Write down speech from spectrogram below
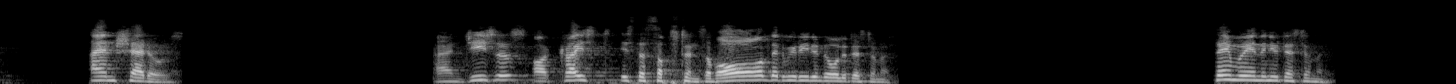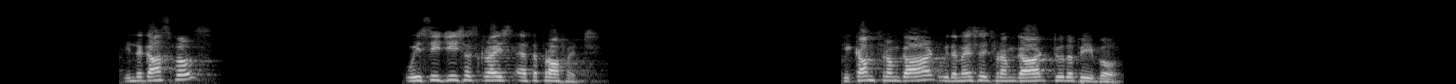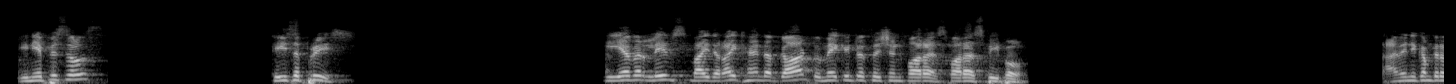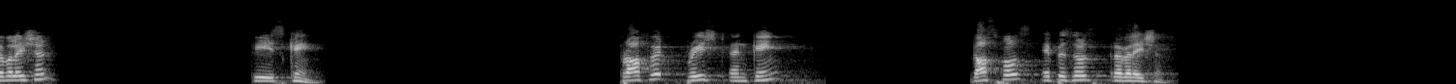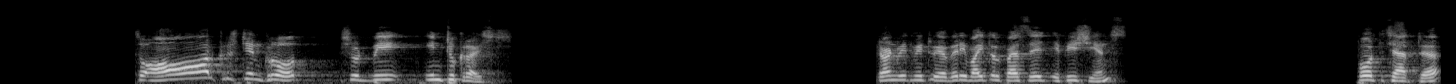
and shadows. And Jesus or Christ is the substance of all that we read in the Old Testament. Same way in the New Testament. In the Gospels, we see Jesus Christ as the prophet. He comes from God with a message from God to the people. In epistles, he is a priest. He ever lives by the right hand of God to make intercession for us, for us people. And when you come to Revelation, he is king. Prophet, priest, and king. Gospels, epistles, revelation. So all Christian growth should be into Christ. Turn with me to a very vital passage, Ephesians, fourth chapter.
